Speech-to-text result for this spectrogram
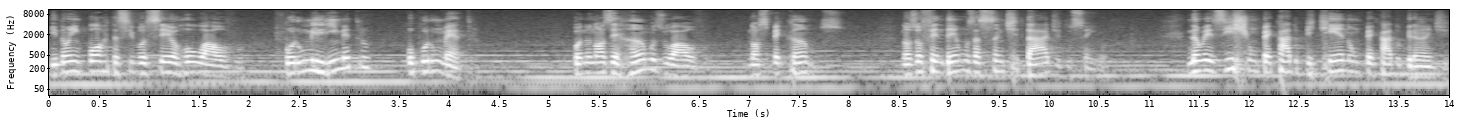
E não importa se você errou o alvo por um milímetro ou por um metro. Quando nós erramos o alvo, nós pecamos. Nós ofendemos a santidade do Senhor. Não existe um pecado pequeno, um pecado grande.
